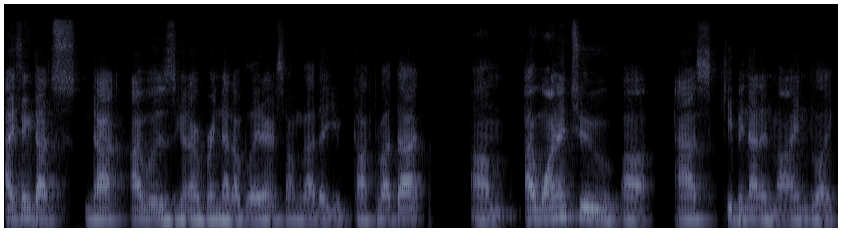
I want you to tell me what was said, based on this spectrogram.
I think that's that. I was gonna bring that up later, so I'm glad that you talked about that. Um, I wanted to uh, ask, keeping that in mind, like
